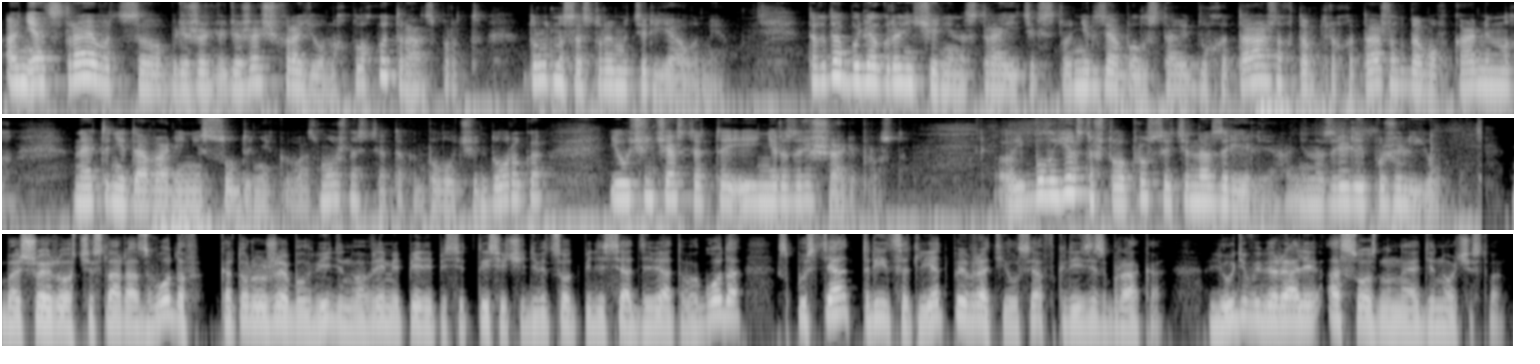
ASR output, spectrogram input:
а не отстраиваться в ближайших районах. Плохой транспорт, трудно со стройматериалами – Тогда были ограничения на строительство. Нельзя было ставить двухэтажных, там трехэтажных домов, каменных. На это не давали ни суда, ни возможности, а так это было очень дорого. И очень часто это и не разрешали просто. И было ясно, что вопросы эти назрели. Они назрели и по жилью. Большой рост числа разводов, который уже был виден во время переписи 1959 года, спустя 30 лет превратился в кризис брака. Люди выбирали осознанное одиночество.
